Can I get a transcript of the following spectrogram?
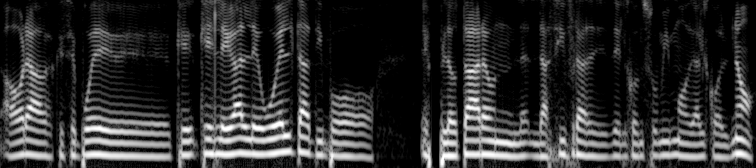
ahora que se puede, que, es legal de vuelta, tipo, explotaron la, la cifra de- del consumismo de alcohol. No.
